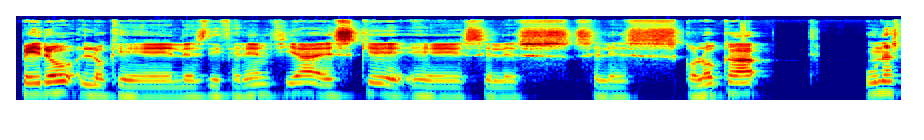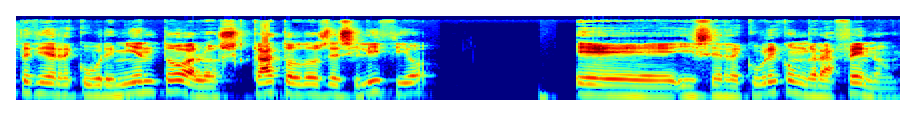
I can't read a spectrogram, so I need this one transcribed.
pero lo que les diferencia es que eh, se, les, se les coloca una especie de recubrimiento a los cátodos de silicio y se recubre con grafeno.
